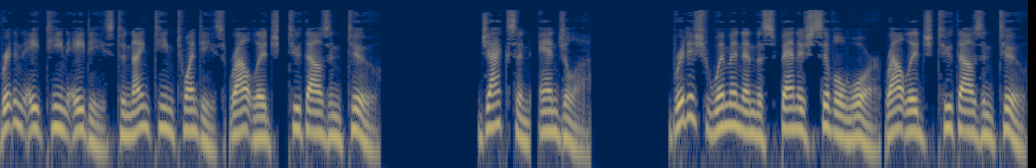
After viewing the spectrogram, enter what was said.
Britain 1880s to 1920s Routledge, 2002 Jackson, Angela. British Women and the Spanish Civil War Routledge 2002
